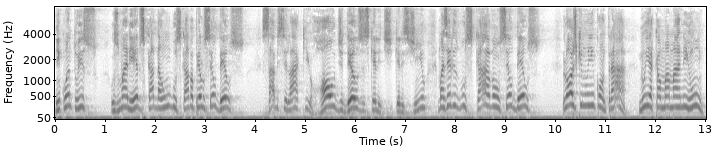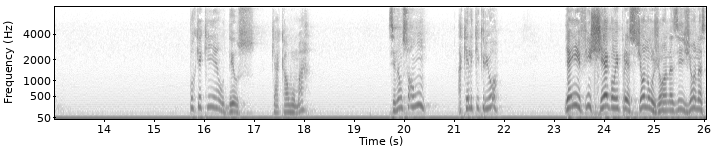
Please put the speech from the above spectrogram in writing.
Enquanto isso, os marinheiros, cada um buscava pelo seu Deus. Sabe-se lá que rol de deuses que, ele, que eles tinham, mas eles buscavam o seu Deus. Lógico que não ia encontrar, não ia acalmar mais nenhum. Porque quem é o Deus que acalma o mar? Senão só um, aquele que criou. E aí, enfim, chegam e pressionam Jonas, e Jonas,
